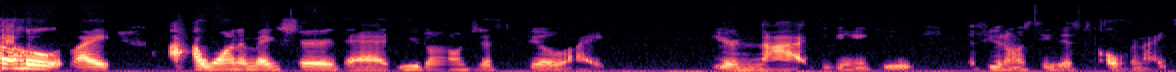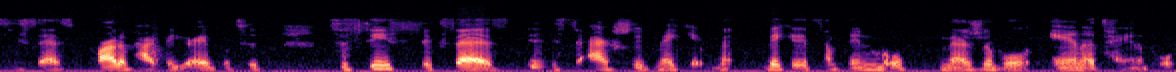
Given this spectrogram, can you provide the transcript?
so like i want to make sure that you don't just feel like you're not being you if you don't see this overnight success. Part of how you're able to to see success is to actually make it make it something measurable and attainable.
